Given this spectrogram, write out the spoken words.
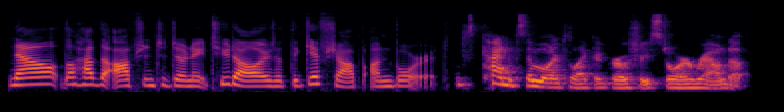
Now they'll have the option to donate $2 at the gift shop on board. It's kind of similar to like a grocery store roundup.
